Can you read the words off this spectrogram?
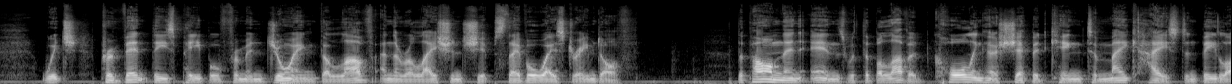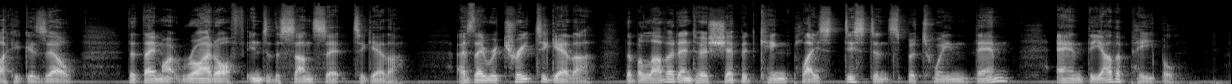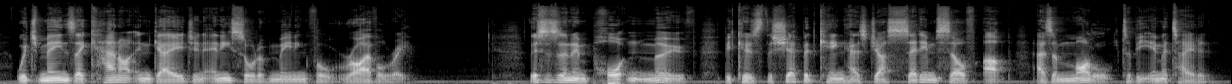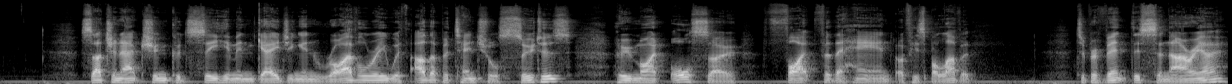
which prevent these people from enjoying the love and the relationships they've always dreamed of. The poem then ends with the beloved calling her shepherd king to make haste and be like a gazelle, that they might ride off into the sunset together. As they retreat together, the beloved and her shepherd king place distance between them and the other people, which means they cannot engage in any sort of meaningful rivalry. This is an important move because the shepherd king has just set himself up as a model to be imitated. Such an action could see him engaging in rivalry with other potential suitors who might also fight for the hand of his beloved. To prevent this scenario,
